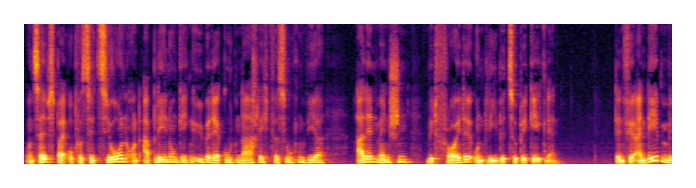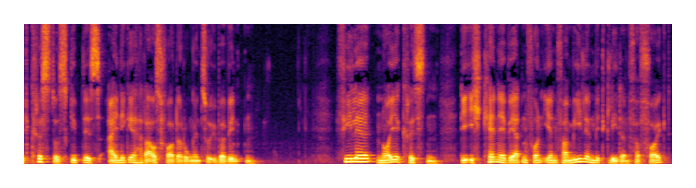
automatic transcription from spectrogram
Und selbst bei Opposition und Ablehnung gegenüber der guten Nachricht versuchen wir, allen Menschen mit Freude und Liebe zu begegnen. Denn für ein Leben mit Christus gibt es einige Herausforderungen zu überwinden. Viele neue Christen, die ich kenne, werden von ihren Familienmitgliedern verfolgt,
